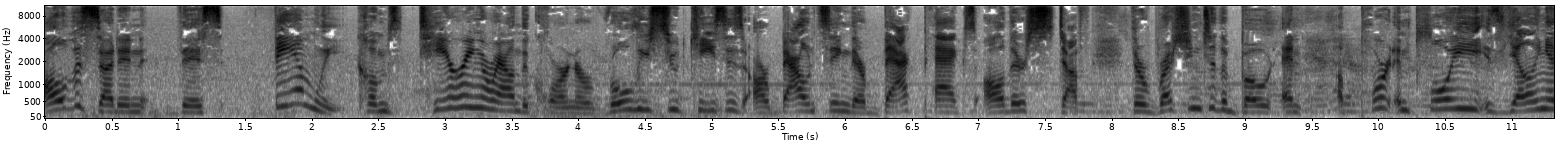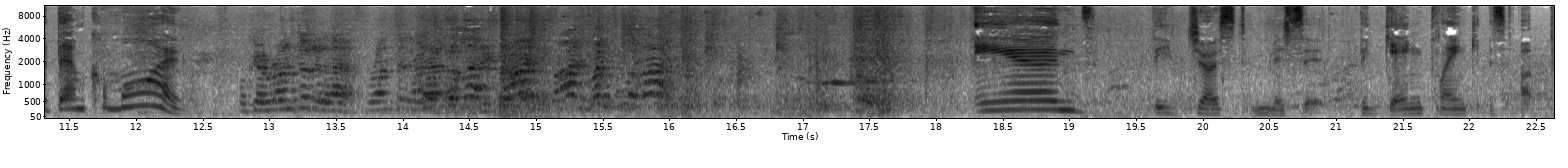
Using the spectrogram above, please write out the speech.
All of a sudden, this family comes tearing around the corner. Rolly suitcases are bouncing, their backpacks, all their stuff. They're rushing to the boat, and a port employee is yelling at them, Come on. Okay, run to the left. Run to the left. Run, run, run to the left. And they just miss it. The gangplank is up.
